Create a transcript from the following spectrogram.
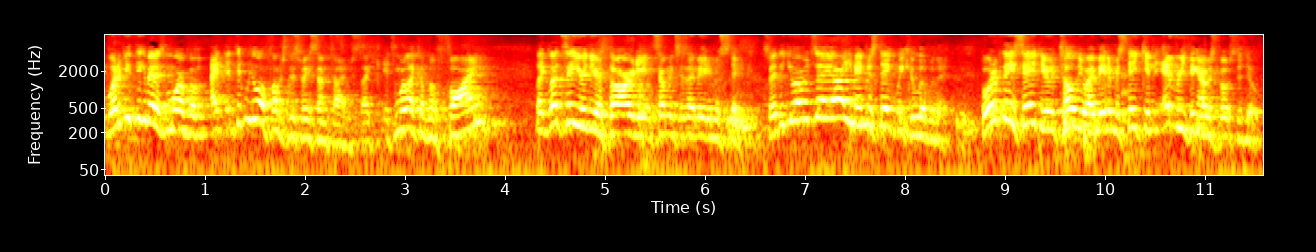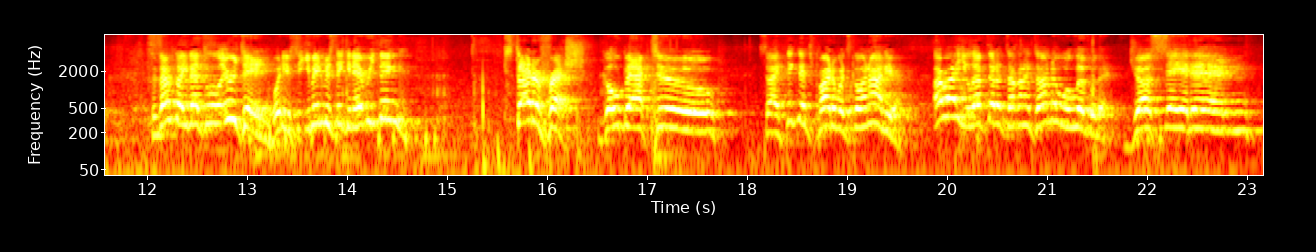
What if you think about it as more of a? I think we all function this way sometimes. Like, it's more like of a fine. Like, let's say you're the authority and someone says, I made a mistake. So I think you would say, oh, you made a mistake, we can live with it. But what if they said you, told you I made a mistake in everything I was supposed to do? So sounds like that's a little irritating. What do you say? You made a mistake in everything? Start afresh. Go back to. So I think that's part of what's going on here. All right, you left out a Takanatana, we'll live with it. Just say it in.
